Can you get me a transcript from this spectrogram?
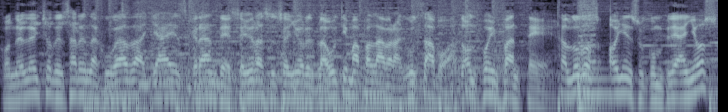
Con el hecho de estar en la jugada ya es grande. Señoras y señores, la última palabra, Gustavo Adolfo Infante. Saludos hoy en su cumpleaños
